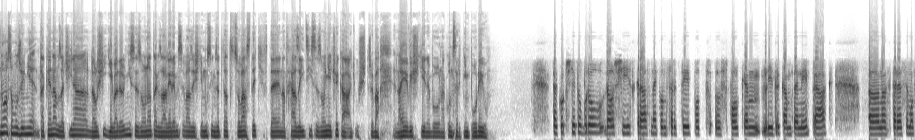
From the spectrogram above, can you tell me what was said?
No a samozřejmě také nám začíná další divadelní sezóna, tak závěrem se vás ještě musím zeptat, co vás teď v té nadcházející sezóně čeká, ať už třeba na jevišti nebo na koncertním pódiu. Tak určitě to budou další krásné koncerty pod eh, spolkem Leader Company Prague, eh, na které se moc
